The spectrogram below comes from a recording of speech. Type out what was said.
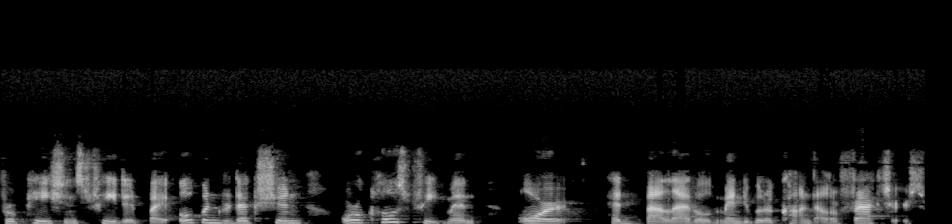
for patients treated by open reduction or closed treatment or had bilateral mandibular condylar fractures.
